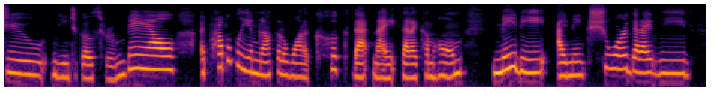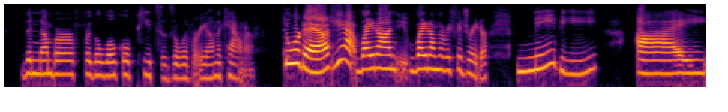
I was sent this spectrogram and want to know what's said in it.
to need to go through mail. I probably am not going to want to cook that night that I come home. Maybe I make sure that I leave the number for the local pizza delivery on the counter. DoorDash. Yeah, right on right on the refrigerator. Maybe I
